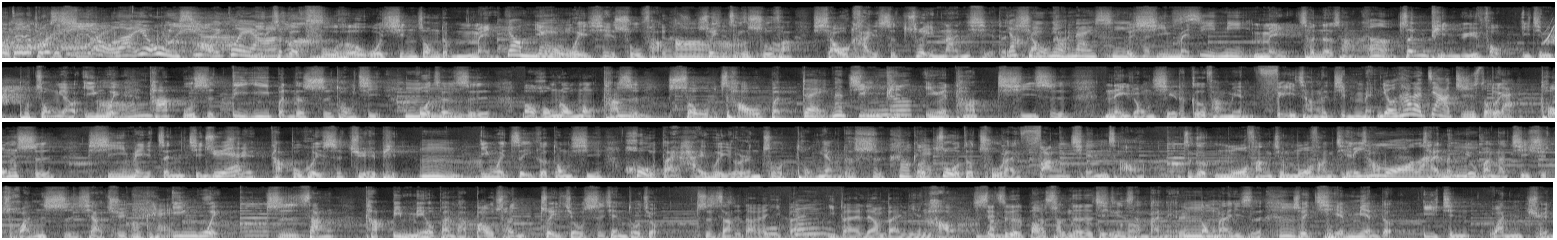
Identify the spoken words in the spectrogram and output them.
这就不稀有了，因为物以稀为贵啊你。这个符合我心中的美，要美因为我会写书法哦，所以这个书法小楷是最难写的要小很有楷，耐心，很西美细腻。美称得上，嗯嗯，真品与否已经不重要，因为哦它不是第一本的《石头记》嗯或者是呃《红楼梦》，它是手抄本。对，那精品，因为它其实内容写的各方面非常的精美。有它的价值所对在。，同时西美真金绝绝，它不会是绝品。嗯，因为这个东西后代还会有人做同样的事，而做得出来仿前朝。这个模仿就模仿前朝才能有办法继续传世下去。OK 因为纸张它并没有办法保存最久时间多久？纸张。是大概一百一百两百年。好，所以这个保存的接近三百年，懂那意思？所以前面的已经完全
